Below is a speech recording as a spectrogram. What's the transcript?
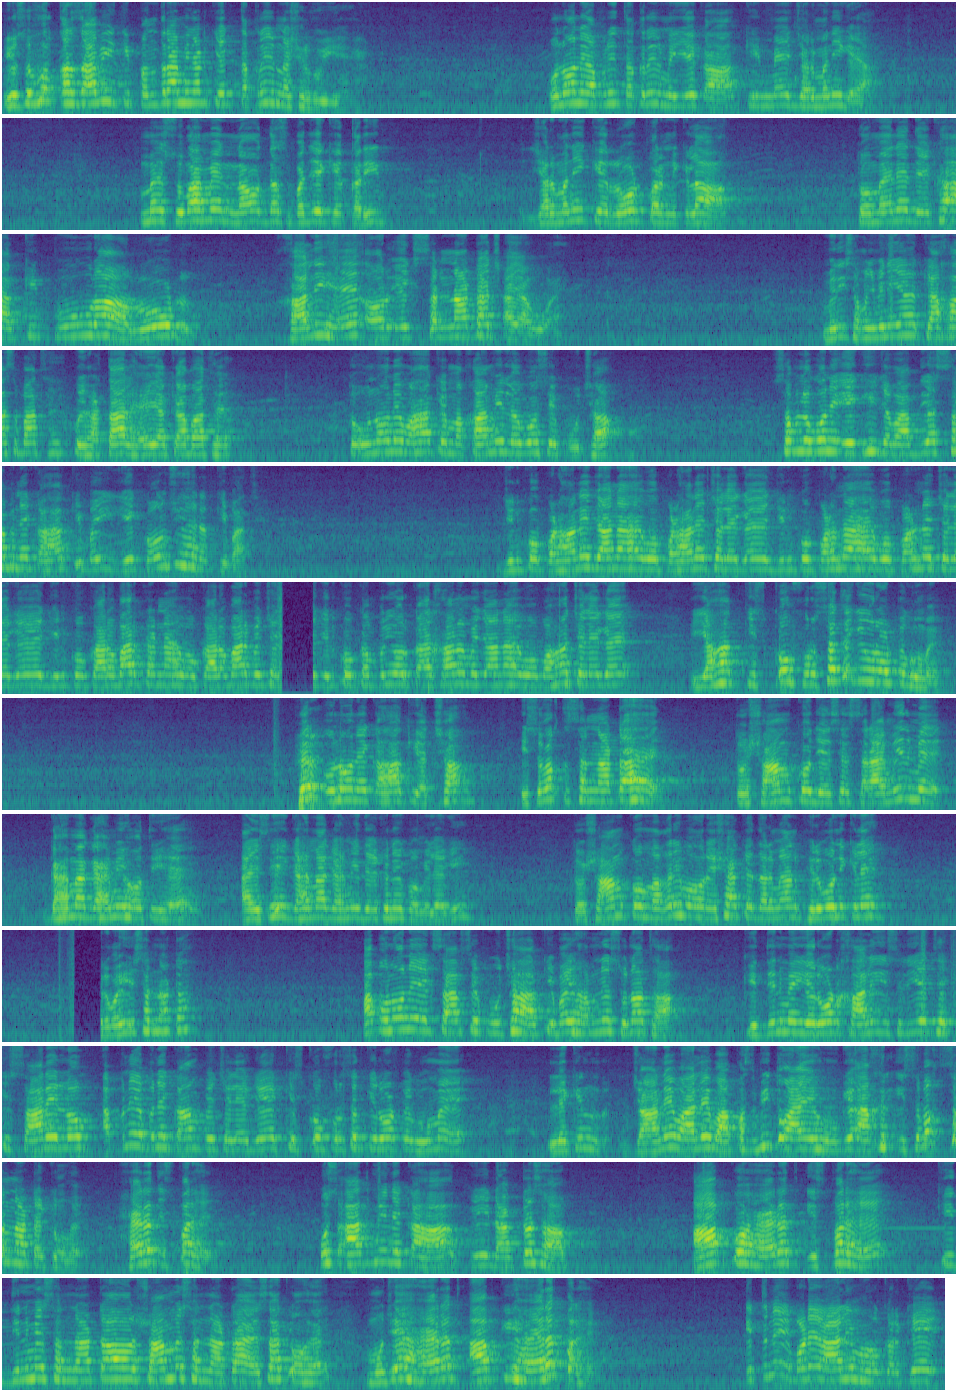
یوسف القرضاوی کی پندرہ منٹ کی ایک تقریر نشر ہوئی ہے۔ انہوں نے اپنی تقریر میں یہ کہا کہ میں جرمنی گیا۔ میں صبح میں نو دس بجے کے قریب جرمنی کے روڈ پر نکلا تو میں نے دیکھا کہ پورا روڈ خالی ہے اور ایک سناٹا چھایا ہوا ہے۔ میری سمجھ میں نہیں آیا کیا خاص بات ہے، کوئی ہڑتال ہے یا کیا بات ہے؟ تو انہوں نے وہاں کے مقامی لوگوں سے پوچھا۔ سب لوگوں نے ایک ہی جواب دیا، سب نے کہا کہ بھئی یہ کون سی حیرت کی بات ہے؟ جن کو پڑھانے جانا ہے وہ پڑھانے چلے گئے، جن کو پڑھنا ہے وہ پڑھنے چلے گئے، جن کو کاروبار کرنا ہے وہ کاروبار پہ چلے گئے، جن کو کمپنیوں اور کارخانوں میں جانا ہے وہ وہاں چلے گئے۔ یہاں کس کو فرصت ہے کہ وہ روڈ پہ گھومے پھر انہوں نے کہا کہ اچھا اس وقت سناٹا ہے تو شام کو جیسے سرائمیر میں گہمہ گہمی ہوتی ہے ایسی ہی گہمہ گہمی دیکھنے کو ملے گی۔ تو شام کو مغرب اور عشاء کے درمیان پھر وہ نکلے۔ پھر وہی سناٹا۔ اب انہوں نے ایک صاحب سے پوچھا کہ بھائی ہم نے سنا تھا کہ دن میں یہ روڈ خالی اس لیے تھے کہ سارے لوگ اپنے اپنے کام پہ چلے گئے، کس کو فرصت کی روڈ پہ گھومے۔ لیکن جانے والے واپس بھی تو آئے ہوں گے۔ آخر اس وقت سناٹا کیوں ہے؟ حیرت اس پر ہے۔ اس آدمی نے کہا کہ ڈاکٹر صاحب، آپ کو حیرت اس پر ہے کہ دن میں سناٹا اور شام میں سناٹا ایسا کیوں ہے؟ مجھے حیرت آپ کی حیرت پر ہے۔ اتنے بڑے عالم ہو کر کے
